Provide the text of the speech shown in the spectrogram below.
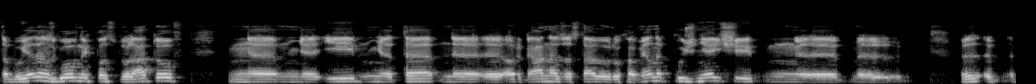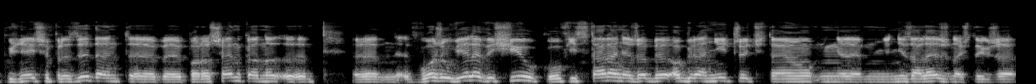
To był jeden z głównych postulatów i te organa zostały uruchomione. Późniejsi pre- późniejszy prezydent e, Poroszenko no, e, e, włożył wiele wysiłków i starań, żeby ograniczyć tę e, niezależność tychże,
